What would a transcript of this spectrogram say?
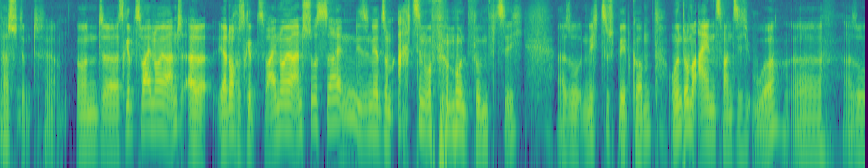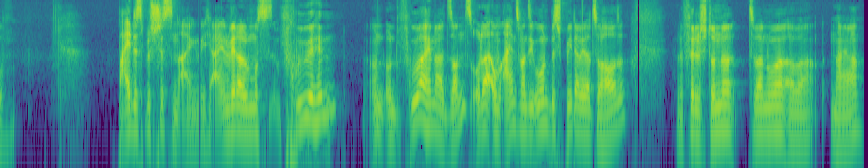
Das stimmt, ja. Und äh, es gibt zwei neue Anst äh, ja doch, es gibt zwei neue Anschlusszeiten, die sind jetzt um 18.55 Uhr, also nicht zu spät kommen, und um 21 Uhr, äh, also beides beschissen eigentlich. Entweder du musst früh hin und, und früher hin als sonst oder um 21 Uhr und bis später wieder zu Hause. Eine Viertelstunde zwar nur, aber naja.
